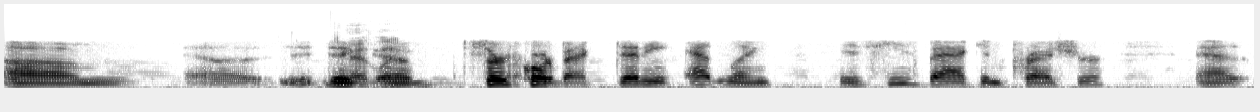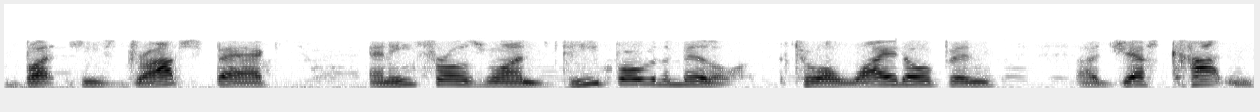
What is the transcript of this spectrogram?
um, uh, the uh, third quarterback, Denny Etling, is he's back in pressure, and, but he drops back and he throws one deep over the middle to a wide open uh, Jeff Cotton.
